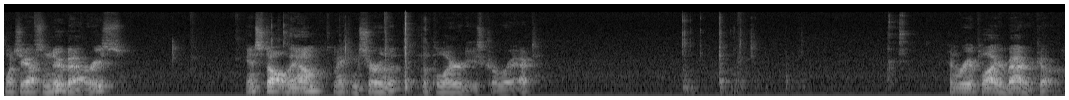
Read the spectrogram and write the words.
Once you have some new batteries, install them, making sure that the polarity is correct. And reapply your battery cover.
